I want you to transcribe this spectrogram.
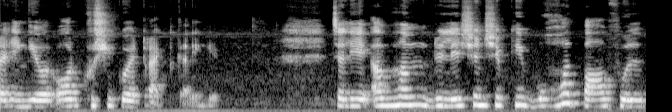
रहेंगे और और खुशी को अट्रैक्ट करेंगे। चलिए, अब हम रिलेशनशिप की बहुत powerful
